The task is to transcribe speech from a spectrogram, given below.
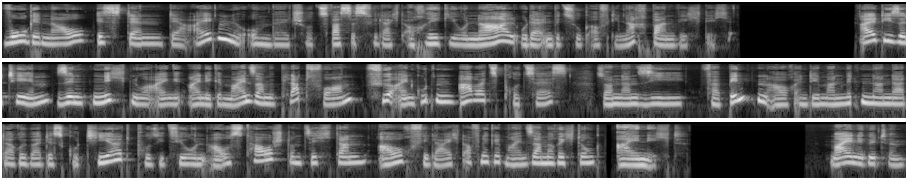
Wo genau ist denn der eigene Umweltschutz? Was ist vielleicht auch regional oder in Bezug auf die Nachbarn wichtig? All diese Themen sind nicht nur eine, gemeinsame Plattform für einen guten Arbeitsprozess, sondern sie verbinden auch, indem man miteinander darüber diskutiert, Positionen austauscht und sich dann auch vielleicht auf eine gemeinsame Richtung einigt. Meine Güte,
